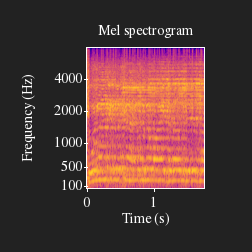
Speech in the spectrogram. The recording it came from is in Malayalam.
തൊഴിലാളികൾക്ക് അനുകൂലമായി നിലനിന്നിരുന്ന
